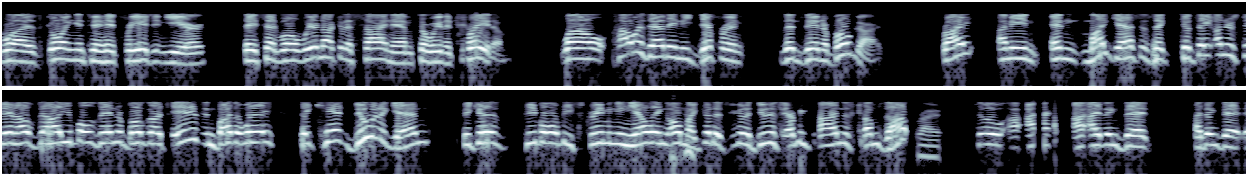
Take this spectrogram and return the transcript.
was going into his free agent year. They said, well, we're not going to sign him, so we're going to trade him. Well, how is that any different than Xander Bogaerts, right? I mean, and my guess is that because they understand how valuable Xander Bogaerts is, and by the way, they can't do it again because people will be screaming and yelling. Oh my goodness, you're going to do this every time this comes up. Right. So I, I, I think that I think that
